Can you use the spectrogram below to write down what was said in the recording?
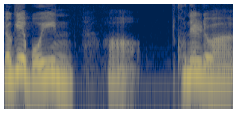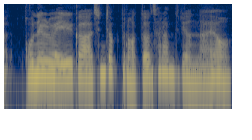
여기에 모인 어, 고넬료와 고넬료의 일가 친척들은 어떤 사람들이었나요?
